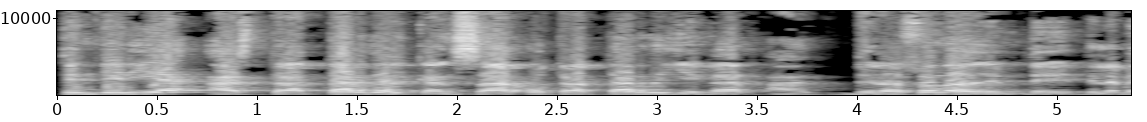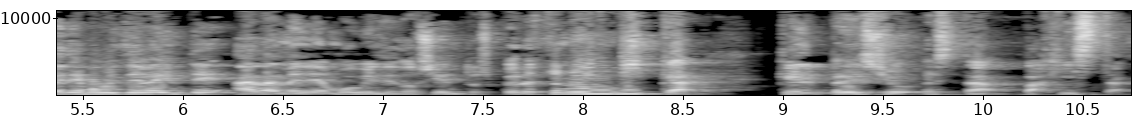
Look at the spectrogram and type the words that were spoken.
tendería a tratar de alcanzar o tratar de llegar de la zona de, la media móvil de 20 a la media móvil de 200. Pero esto no indica que el precio está bajista.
